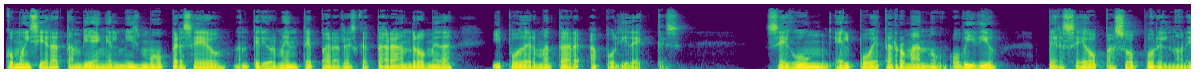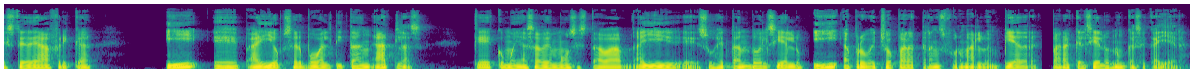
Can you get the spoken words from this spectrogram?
como hiciera también el mismo Perseo anteriormente para rescatar a Andrómeda y poder matar a Polidectes. Según el poeta romano Ovidio, Perseo pasó por el noreste de África y eh, ahí observó al titán Atlas, que como ya sabemos estaba allí eh, sujetando el cielo y aprovechó para transformarlo en piedra, para que el cielo nunca se cayera.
